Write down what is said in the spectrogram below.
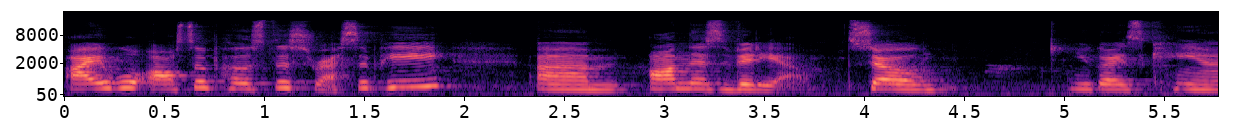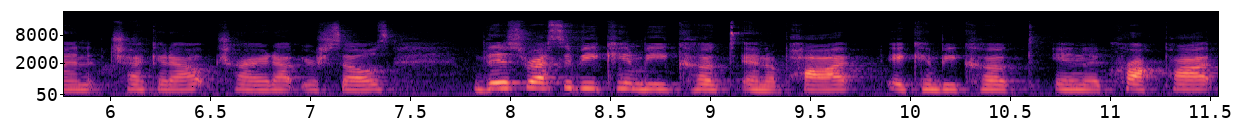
I will also post this recipe um, on this video. So you guys can check it out, try it out yourselves. This recipe can be cooked in a pot. It can be cooked in a crock pot.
